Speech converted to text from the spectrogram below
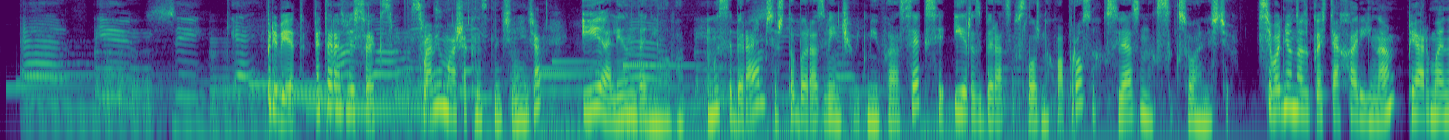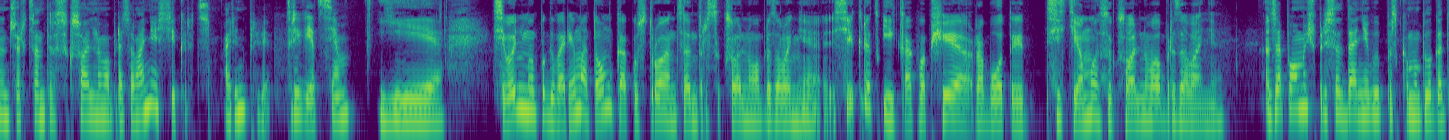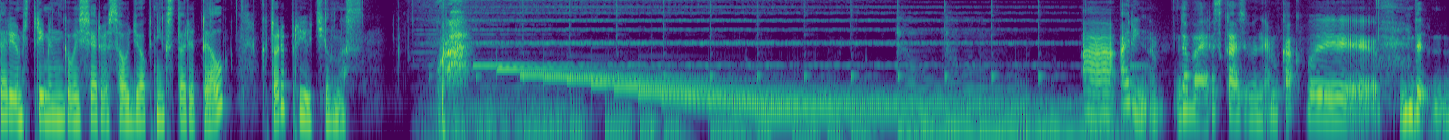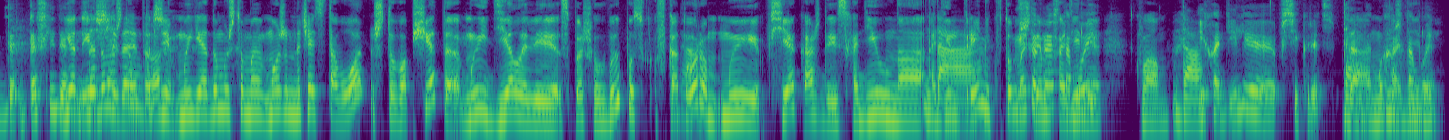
Привет, это «Разве секс?» С вами Маша Константиниди. И Алина Данилова. Мы собираемся, чтобы развенчивать мифы о сексе и разбираться в сложных вопросах, связанных с сексуальностью. Сегодня у нас в гостях Арина, пиар-менеджер Центра сексуального образования Secrets. Арина, привет. Привет всем. Е. Сегодня мы поговорим о том, как устроен Центр сексуального образования Secrets и как вообще работает система сексуального образования. За помощь при создании выпуска мы благодарим стриминговый сервис аудиокниг Storytel, который приютил нас. Ура! А, Арина, давай, рассказывай нам, как вы д- д- дошли до Я, этого? я думаю, что, до этого. подожди, мы, я думаю, что мы можем начать с того, что вообще-то мы делали спешл выпуск, в котором мы все, каждый сходил на Да. один тренинг, в том Мы числе мы ходили к вам. Да. И ходили в Secrets. Да, мы с ходили.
